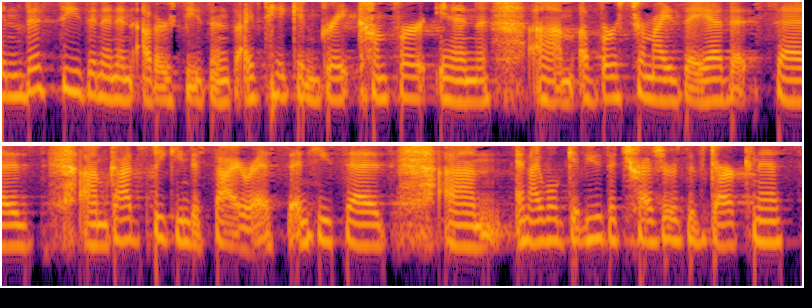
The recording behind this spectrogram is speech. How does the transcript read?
in this season and in other seasons, I've taken great comfort in um, a verse from Isaiah that says, um, God speaking to Cyrus, and he says, um, "And I will give you the treasures of darkness,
